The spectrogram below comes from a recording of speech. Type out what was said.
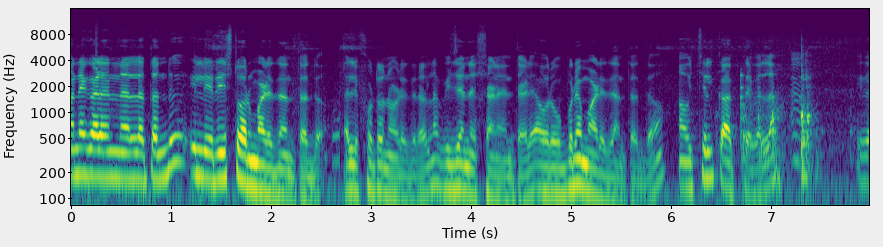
ಮನೆಗಳನ್ನೆಲ್ಲ ತಂದು ಇಲ್ಲಿ ರಿಸ್ಟೋರ್ ಮಾಡಿದಂಥದ್ದು. ಅಲ್ಲಿ ಫೋಟೋ ನೋಡಿದ್ರಲ್ಲ, ವಿಜಯನಶಾಣೆ ಅಂತೇಳಿ ಅವರು ಒಬ್ಬರೇ ಮಾಡಿದಂಥದ್ದು. ನಾವು ಚಿಲ್ಕ ಹಾಕ್ತೇವಲ್ಲ? ಈಗ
